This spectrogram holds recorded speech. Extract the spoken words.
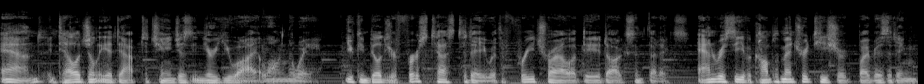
and intelligently adapt to changes in your UI along the way. You can build your first test today with a free trial of Datadog Synthetics and receive a complimentary t-shirt by visiting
